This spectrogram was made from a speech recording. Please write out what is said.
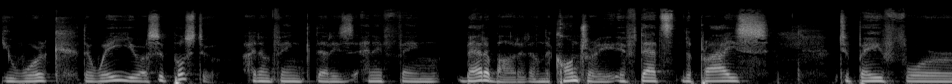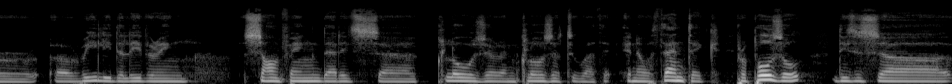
you work the way you are supposed to. I don't think there is anything bad about it. On the contrary, if that's the price to pay for uh, really delivering something that is uh, closer and closer to an authentic proposal. This is, uh,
